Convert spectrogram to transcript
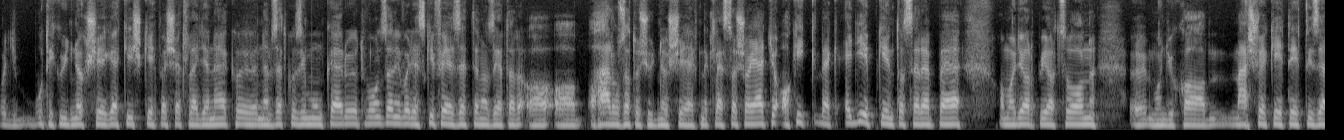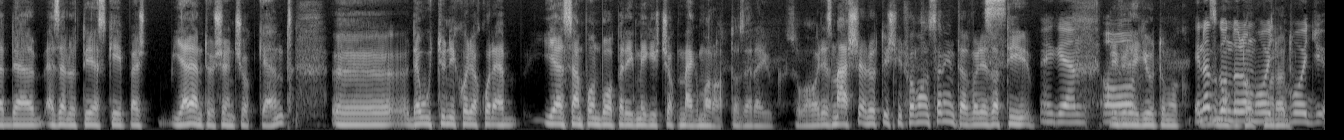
hogy butik ügynökségek is képesek legyenek nemzetközi munkaerőt vonzani, vagy ez kifejezetten azért a, a, a hálózatos ügynökségeknek lesz a sajátja, akiknek egyébként a szerepe a magyar piacon mondjuk a másfél-két évtizeddel ezelőttihez képest jelentősen csökkent, de úgy tűnik, hogy akkor ebb, ilyen szempontból pedig mégiscsak megmaradt az erejük. Szóval, hogy ez más előtt is nyitva van szerinted, vagy ez a ti Igen, privilégiumok? Én azt gondolom, hogy, hogy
